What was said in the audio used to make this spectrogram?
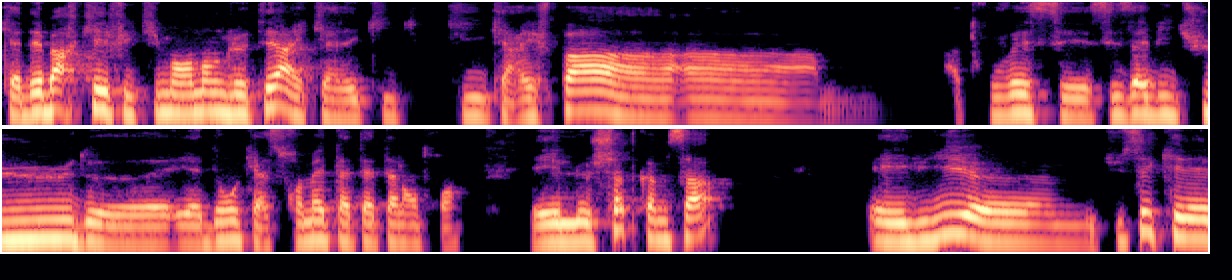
qui a débarqué effectivement en Angleterre et qui n'arrive pas à, trouver ses, habitudes euh, et donc à se remettre la tête à l'endroit. Et il le chope comme ça et il lui dit euh, Tu sais quel est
